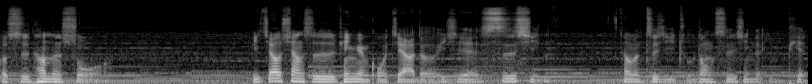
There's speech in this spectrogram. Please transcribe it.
而是他们所比较像是偏远国家的一些私刑，他们自己主动私刑的影片。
